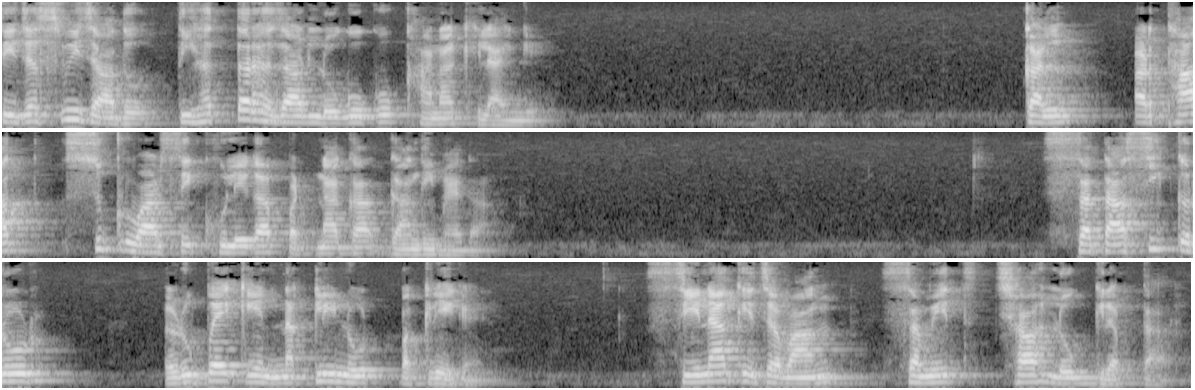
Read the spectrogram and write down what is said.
तेजस्वी यादव तिहत्तर हज़ार लोगों को खाना खिलाएँगे। कल, अर्थात शुक्रवार से खुलेगा पटना का गांधी मैदान सतासी करोड़ रुपए के नकली नोट पकड़े गए। सेना के जवान समेत छह लोग गिरफ़्तार।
